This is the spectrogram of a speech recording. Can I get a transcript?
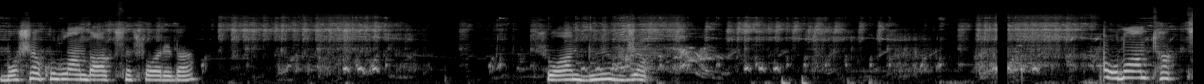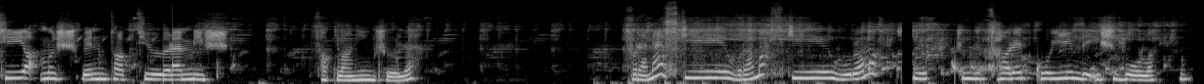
boşa kullandı aksesuarı da. Şu an büyük can... Adam taktiği yapmış. Benim taktiği öğrenmiş. Saklanayım şöyle. Vuramaz ki, vuramaz ki, vuramaz ki. Şimdi taret koyayım da işi zorlaşsın.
